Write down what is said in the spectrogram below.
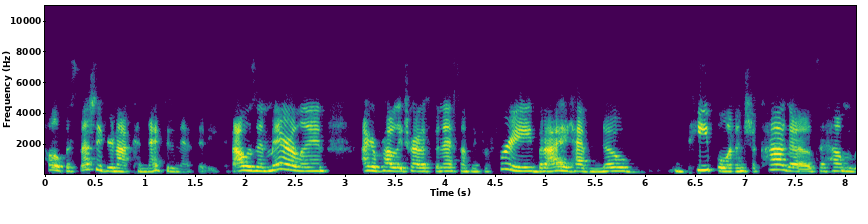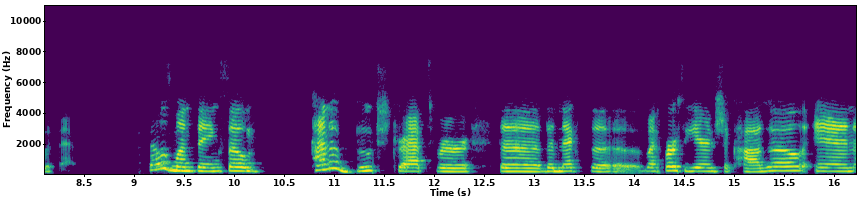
hope especially if you're not connected in that city. If i was in maryland i could probably try to finesse something for free but i have no people in chicago to help me with that. That was one thing. So kind of bootstrapped for the the next the my first year in chicago. And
